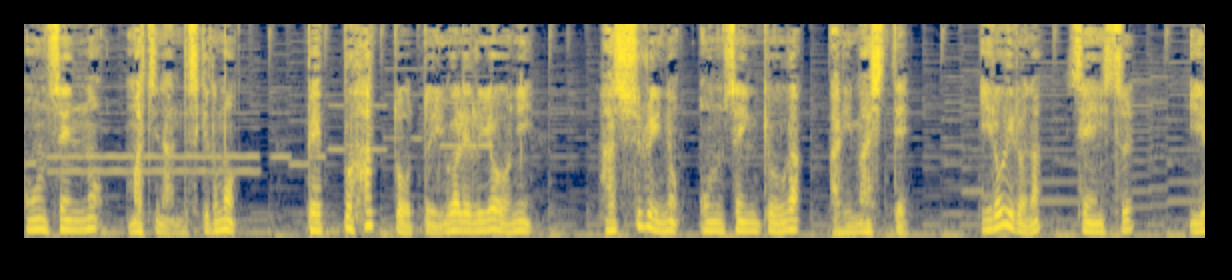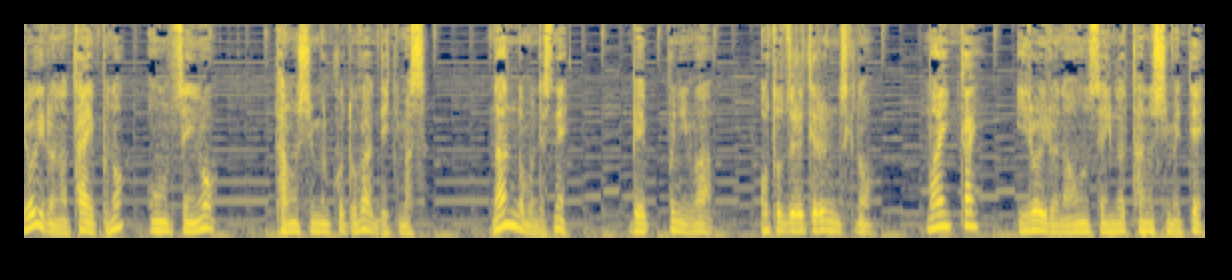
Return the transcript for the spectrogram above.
温泉の町なんですけども、別府八島と言われるように8種類の温泉郷がありまして、いろいろな泉質、いろいろなタイプの温泉を楽しむことができます。何度もですね、別府には訪れてるんですけど、毎回いろいろな温泉が楽しめて、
